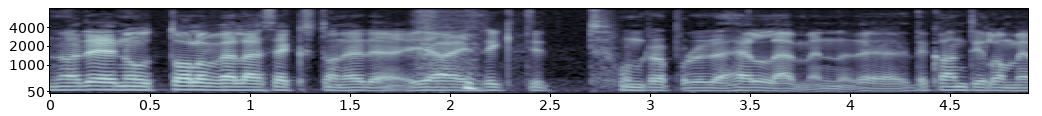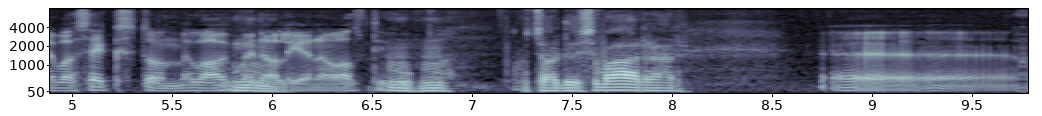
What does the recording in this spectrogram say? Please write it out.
No, det är nog 12 eller 16. Är det. Jag är inte riktigt hundra på det där heller, men det, det kan till och med vara 16 med lagmedaljerna och alltihopa. Och så du svarar Eh,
